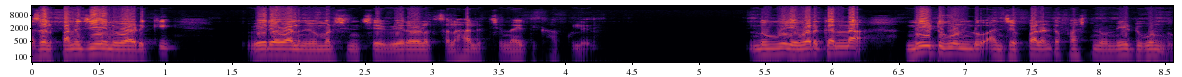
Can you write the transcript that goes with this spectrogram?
అసలు పని చేయని వాడికి వేరే వాళ్ళని విమర్శించే వేరే వాళ్ళకి సలహాలు ఇచ్చే నైతిక హక్కు లేదు. నువ్వు ఎవరికన్నా నీటుగా ఉండు అని చెప్పాలంటే ఫస్ట్ నువ్వు నీటుగా ఉండు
